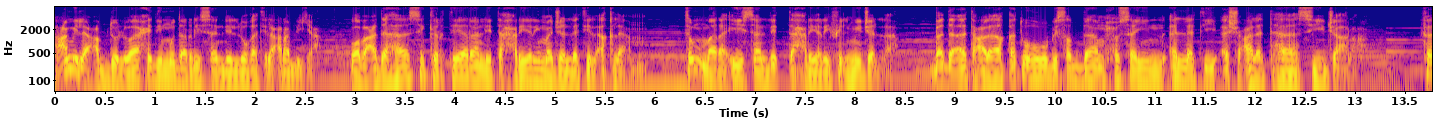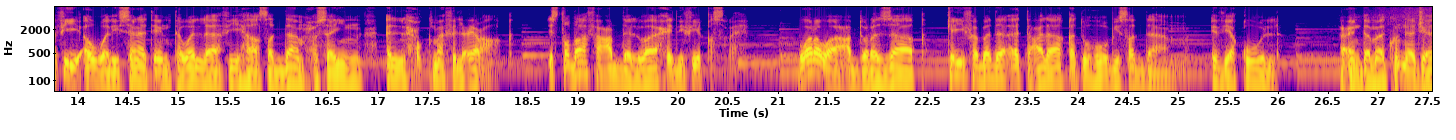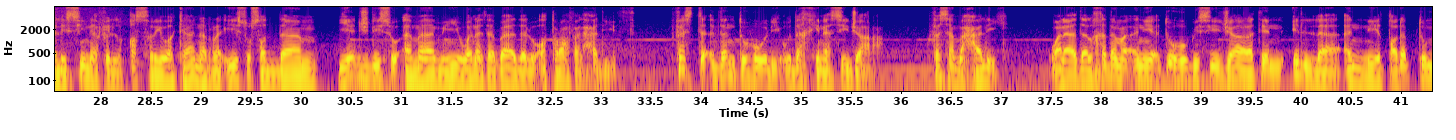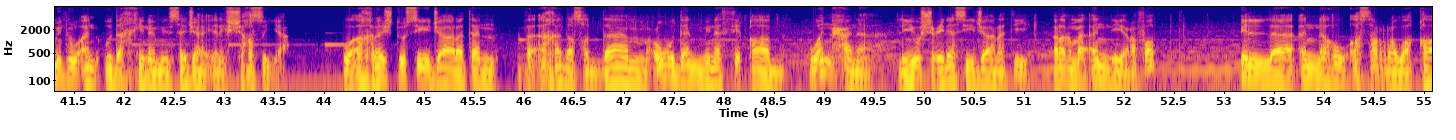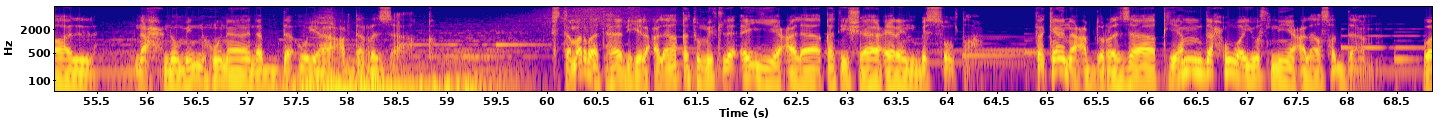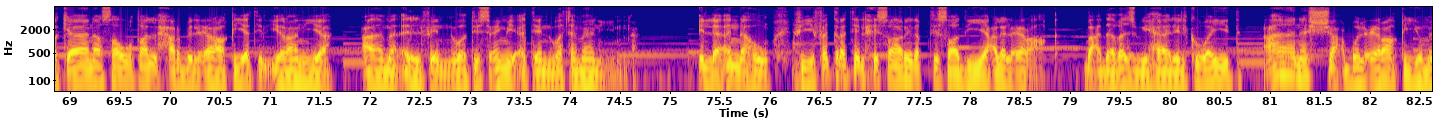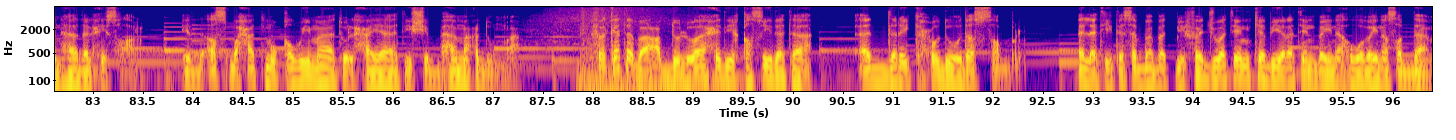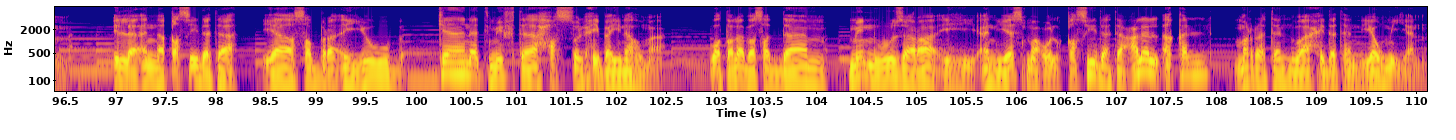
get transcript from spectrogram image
عمل عبد الواحد مدرسا للغة العربية وبعدها سكرتيرا لتحرير مجلة الأقلام ثم رئيسا للتحرير في المجلة. بدأت علاقته بصدام حسين التي أشعلتها سيجارة. ففي أول سنة تولى فيها صدام حسين الحكم في العراق. استضاف عبد الواحد في قصره. وروى عبد الرزاق كيف بدأت علاقته بصدام إذ يقول عندما كنا جالسين في القصر وكان الرئيس صدام يجلس أمامي ونتبادل أطراف الحديث فاستأذنته لأدخن سيجارة فسمح لي ونادى الخدم أن يأتوه بسيجارة إلا أني طلبت منه أن أدخن من سجائر الشخصية وأخرجت سيجارة فأخذ صدام عودا من الثقاب وانحنى ليشعل سيجارتي رغم أني رفضت إلا أنه أصر وقال نحن من هنا نبدأ يا عبد الرزاق. استمرت هذه العلاقة مثل أي علاقة شاعر بالسلطة. فكان عبد الرزاق يمدح ويثني على صدام وكان صوت الحرب العراقية الإيرانية عام 1980 إلا أنه في فترة الحصار الاقتصادي على العراق بعد غزوها للكويت عانى الشعب العراقي من هذا الحصار إذ أصبحت مقومات الحياة شبه معدومة. فكتب عبد الواحد قصيدة أدرك حدود الصبر التي تسببت بفجوة كبيرة بينه وبين صدام إلا أن قصيدة يا صبر أيوب كانت مفتاح الصلح بينهما. وطلب صدام من وزرائه أن يسمعوا القصيدة على الأقل مرة واحدة يوميا.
